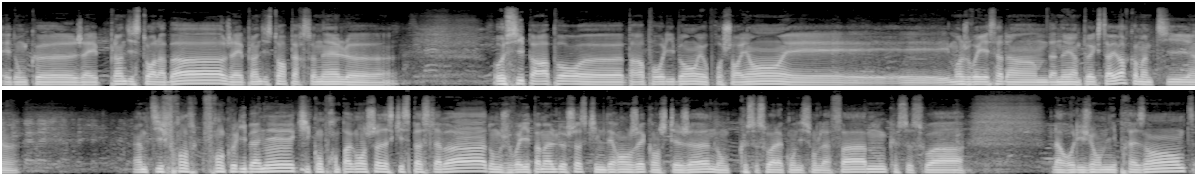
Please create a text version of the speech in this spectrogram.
Et donc j'avais plein d'histoires là-bas, j'avais plein d'histoires personnelles aussi par rapport, par rapport au Liban et au Proche-Orient. Et, et, moi, je voyais ça d'un œil un peu extérieur, comme un petit un petit franco-libanais qui comprend pas grand chose à ce qui se passe là-bas. Donc je voyais pas mal de choses qui me dérangeaient quand j'étais jeune, donc que ce soit la condition de la femme, que ce soit la religion omniprésente.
